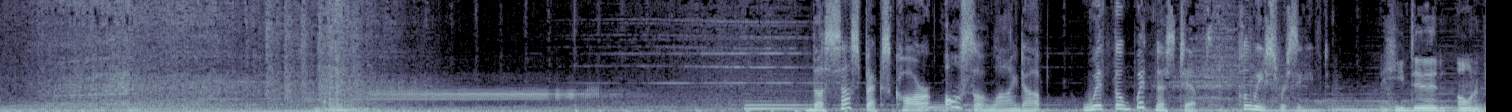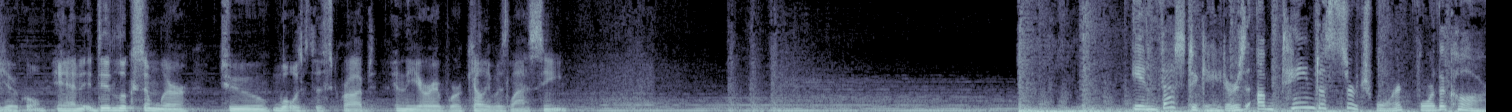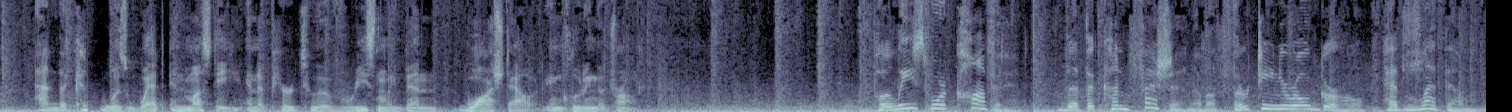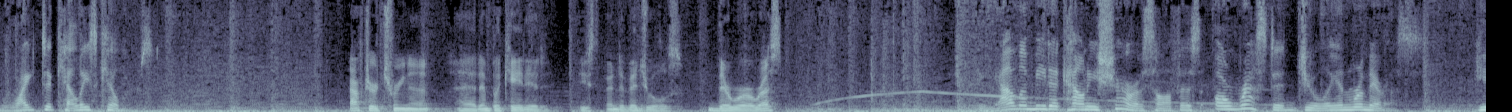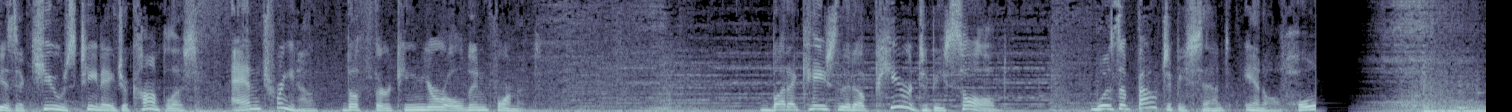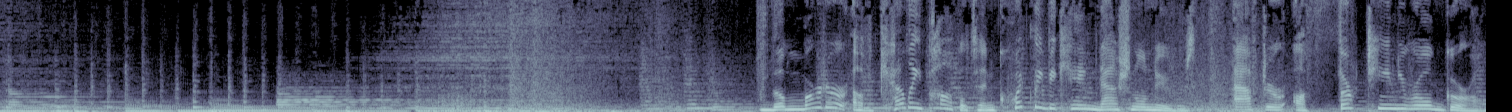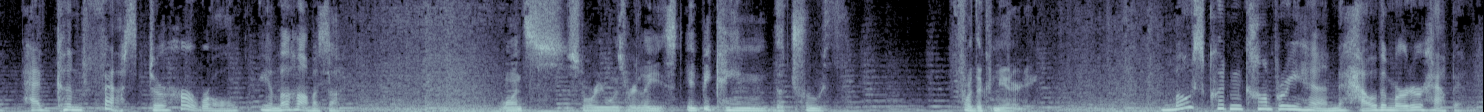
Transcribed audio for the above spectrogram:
The suspect's car also lined up with the witness tips police received. He did own a vehicle, and it did look similar to what was described in the area where Kelly was last seen. Investigators obtained a search warrant for the car, and the con- Was wet and musty and appeared to have recently been washed out, including the trunk. police were confident that the confession of a 13-year-old girl had led them right to Kelly's killers. After Trina had implicated these individuals, there were arrests. The Alameda County Sheriff's Office arrested Julian Ramirez, his accused teenage accomplice, and Trina, the 13-year-old informant. But a case that appeared to be solved was about to be sent in a whole The murder of Kelly Poppleton quickly became national news after a 13-year-old girl had confessed to her role in the homicide. Once the story was released, it became the truth for the community. Most couldn't comprehend how the murder happened.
